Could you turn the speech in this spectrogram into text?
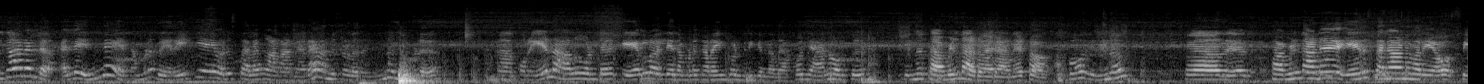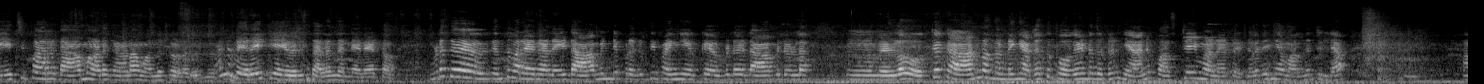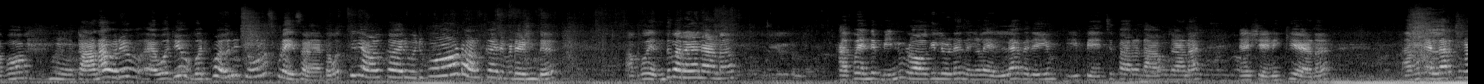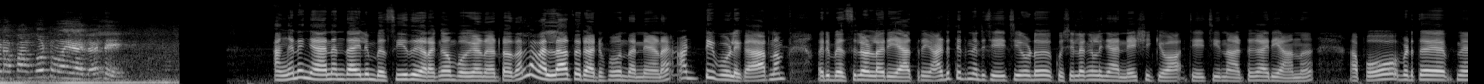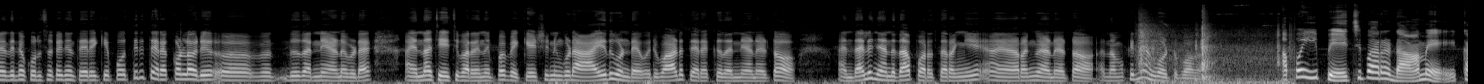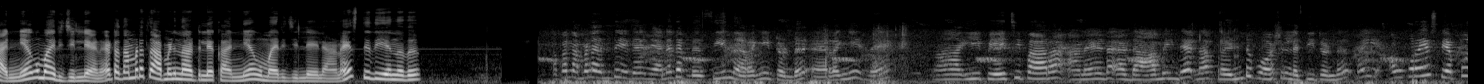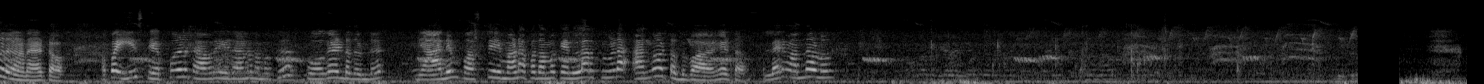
സുഖാണല്ലോ അല്ല ഇന്നേ നമ്മൾ വെറൈറ്റി ആയ ഒരു സ്ഥലം കാണാനാണ് വന്നിട്ടുള്ളത്. ഇന്ന് നമ്മൾ കുറേ നാളുകൊണ്ട് കേരളം അല്ലേ നമ്മൾ കറങ്ങിക്കൊണ്ടിരിക്കുന്നത്. അപ്പോൾ ഞാൻ ഓർത്ത് ഇന്ന് തമിഴ്നാട് വരാണ് കേട്ടോ. അപ്പോൾ ഇന്നും തമിഴ്നാട് ഏത് സ്ഥലമാണെന്ന് അറിയാമോ പേച്ചിപ്പാറ ഡാമാണ് കാണാൻ വന്നിട്ടുള്ളത്. നല്ല വെറൈറ്റി ആയ ഒരു സ്ഥലം തന്നെയാണ് കേട്ടോ. ഇവിടുത്തെ എന്ത് പറയാനാണ്? ഈ ഡാമിന്റെ പ്രകൃതി ഭംഗിയൊക്കെ ഇവിടെ ഡാമിലുള്ള വെള്ളവും ഒക്കെ കാണണമെന്നുണ്ടെങ്കിൽ അകത്ത് പോകേണ്ടതുണ്ട്. ഞാൻ ഫസ്റ്റ് ടൈമാണ് കേട്ടോ. ഇതുവരെ ഞാൻ വന്നിട്ടില്ല. അപ്പോൾ കാണാൻ ഒരു ഒരു ഒരു ടൂറിസ്റ്റ് പ്ലേസ് ആണ് കേട്ടോ. ഒത്തിരി ആൾക്കാർ ഒരുപാട് ആൾക്കാർ ഇവിടെ ഉണ്ട്. അപ്പോൾ എന്ത് പറയാനാണ്? അപ്പോൾ എന്റെ ബിൻ വ്ളോഗിലൂടെ നിങ്ങൾ എല്ലാവരെയും ഈ പേച്ചിപ്പാറ ഡാം കാണാൻ ഞാൻ ക്ഷണിക്കുകയാണ്. നമുക്ക് എല്ലാവർക്കും കൂടെ അപ്പം അങ്ങോട്ട് പോയാലോ അല്ലേ? അങ്ങനെ ഞാൻ എന്തായാലും ബസ് ചെയ്ത് ഇറങ്ങാൻ പോവുകയാണ് കേട്ടോ. നല്ല വല്ലാത്തൊരു അനുഭവം തന്നെയാണ്. അടിപൊളി. കാരണം ഒരു ബസ്സിലുള്ള ഒരു യാത്രയും അടുത്തിരുന്നൊരു ചേച്ചിയോട് കുശലങ്ങൾ ഞാൻ അന്വേഷിക്കുക ചേച്ചി നാട്ടുകാരിയാണ്. അപ്പോൾ ഇവിടുത്തെ ഇതിനെക്കുറിച്ചൊക്കെ ഞാൻ തിരക്കിയപ്പോൾ ഒത്തിരി തിരക്കുള്ള ഒരു ഇത് തന്നെയാണ് ഇവിടെ. എന്നാ ചേച്ചി പറയുന്നത് ഇപ്പോൾ വെക്കേഷനും കൂടെ ആയതുകൊണ്ട് ഒരുപാട് തിരക്ക് തന്നെയാണ് കേട്ടോ. എന്തായാലും ഞാനിതാ പുറത്തിറങ്ങി ഇറങ്ങുകയാണ് കേട്ടോ. നമുക്കിനി അങ്ങോട്ട് പോകാം. അപ്പോൾ ഈ പേച്ചിപ്പാറ ഡാമേ കന്യാകുമാരി ജില്ലയാണ്. കേട്ടോ നമ്മുടെ തമിഴ്നാട്ടിലെ കന്യാകുമാരി ജില്ലയിലാണ് സ്ഥിതി ചെയ്യുന്നത്. അപ്പം നമ്മൾ എന്ത് ചെയ്ത്? ഞാനത് ബസ്സിൽ നിന്ന് ഇറങ്ങിയിട്ടുണ്ട്. ഇറങ്ങി ഈ പേച്ചിപ്പാറ അണയുടെ ഡാമിന്റെ ഫ്രണ്ട് ദേ, കുറേ സ്റ്റെപ്പുകൾ കാണാം കേട്ടോ. അപ്പോൾ ഈ സ്റ്റെപ്പുകൾ കവർ ചെയ്താണ് നമുക്ക് പോകേണ്ടതുണ്ട്. ഞാനും ഫസ്റ്റ് ടൈമാണ് അപ്പോൾ നമുക്ക് എല്ലാവർക്കും ഇവിടെ അങ്ങോട്ടൊന്ന് പോകാം കേട്ടോ. എല്ലാവരും വന്നോളൂ.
